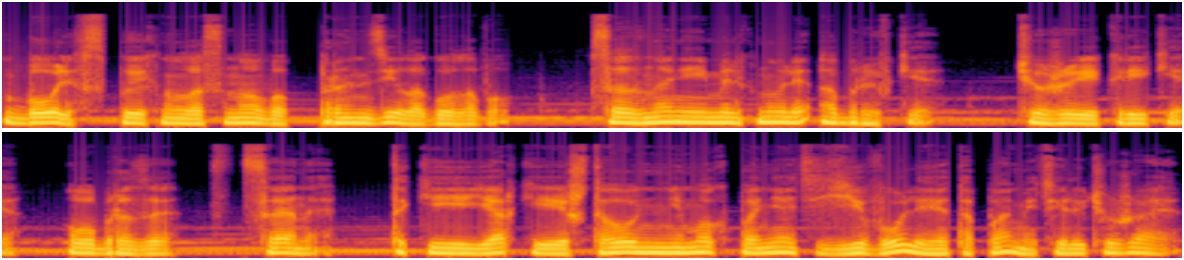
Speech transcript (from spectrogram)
Боль вспыхнула снова, пронзила голову. В сознании мелькнули обрывки, чужие крики, образы, сцены, такие яркие, что он не мог понять, его ли это память или чужая.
